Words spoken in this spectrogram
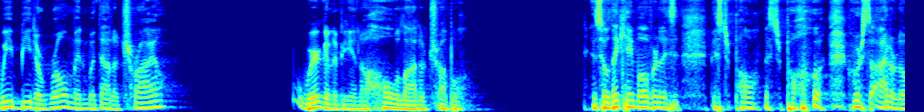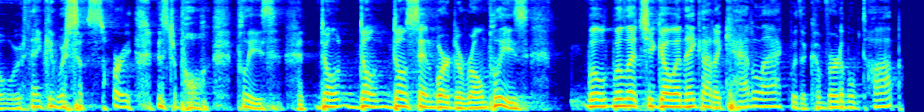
We beat a Roman without a trial. We're going to be in a whole lot of trouble. And so they came over and they said, Mr. Paul, Mr. Paul, we're so, I don't know what we're thinking. We're so sorry. Mr. Paul, please don't, don't, don't send word to Rome. Please, we'll, we'll let you go. And they got a Cadillac with a convertible top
